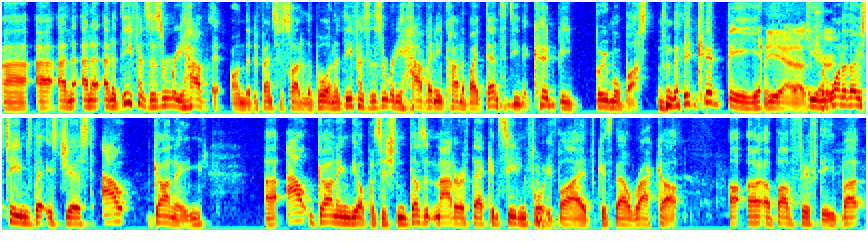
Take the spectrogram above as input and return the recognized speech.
Uh, uh, and, and, a, and a defense doesn't really have on the defensive side of the ball, and a defense doesn't really have any kind of identity that could be boom or bust. it could be, Yeah, that's you know, one of those teams that is just outgunning, uh, outgunning the opposition. Doesn't matter if they're conceding 45 because they'll rack up uh, uh, above 50. But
